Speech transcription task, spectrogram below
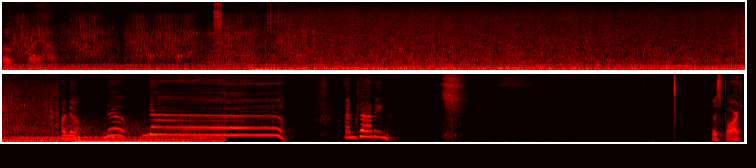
Oh, by hell. Oh no, no, no! I'm drowning. First part.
